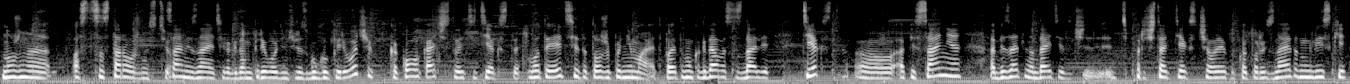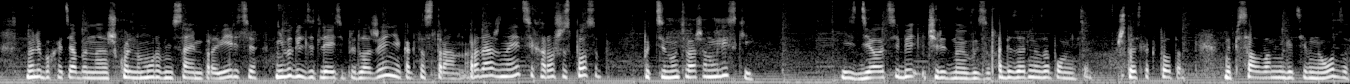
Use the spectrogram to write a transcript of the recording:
нужно с осторожностью. Сами знаете, когда мы переводим через Google переводчик, какого качества эти тексты. Вот и Etsy это тоже понимает. Поэтому, когда вы создали текст, э, описание, обязательно дайте прочитать текст человеку, который знает английский, ну либо хотя бы на школьном уровне сами проверите, не выглядят ли эти предложения как-то странно. Продажи на Etsy хороший способ подтянуть ваш английский и сделать себе очередной вызов. Обязательно запомните, что если кто-то написал вам негативный отзыв,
